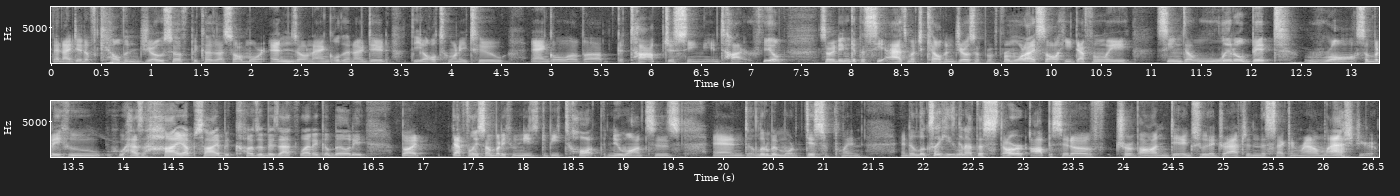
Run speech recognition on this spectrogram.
than I did of Kelvin Joseph because I saw more end zone angle than I did the all 22 angle of uh, the top, just seeing the entire field. So I didn't get to see as much Kelvin Joseph, but from what I saw, he definitely seemed a little bit raw. Somebody who who has a high upside because of his athletic ability, but definitely somebody who needs to be taught the nuances and a little bit more discipline. And it looks like he's going to have to start opposite of Trevon Diggs, who they drafted in the second round last year.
